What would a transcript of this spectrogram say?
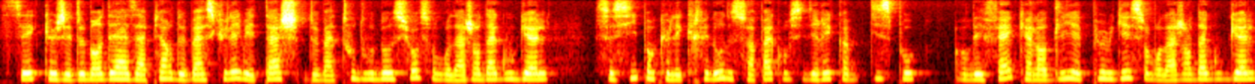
c'est que j'ai demandé à Zapier de basculer mes tâches de ma to-do Notion sur mon agenda Google. Ceci pour que les créneaux ne soient pas considérés comme dispo. En effet, Calendly est publié sur mon agenda Google.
